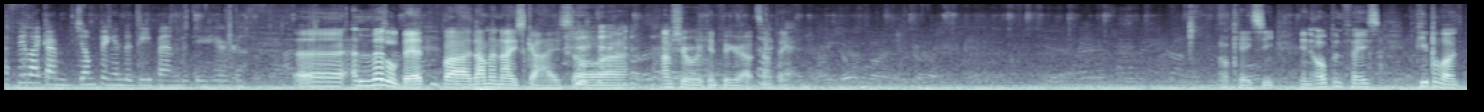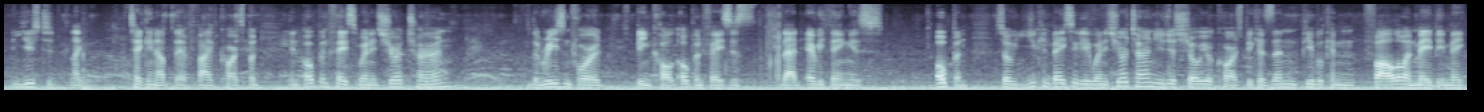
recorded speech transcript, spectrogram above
I feel like I'm jumping in the deep end with you here, Gus. Uh, a little bit, but I'm a nice guy, so uh, I'm sure we can figure out something. Okay. Okay, see, in open face, people are used to like taking up their five cards, but in open face, when it's your turn, the reason for it being called open face is that everything is open. So you can basically, when it's your turn, you just show your cards because then people can follow and maybe make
